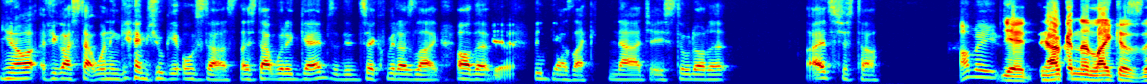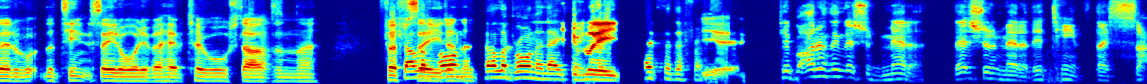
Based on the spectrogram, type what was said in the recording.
you know what, if you guys start winning games, you'll get all stars. They start winning games, and then Sacramento's like, oh, the Yeah. these guys like, nah, geez, still not it. Like, It's just tough. I mean, yeah. How can the Lakers, that the tenth seed or whatever, have two All Stars and the fifth They're seed LeBron, and the they're LeBron and AD. Cleveland? That's the difference. Yeah, Yeah, but I don't think that should matter. That shouldn't matter. They're tenth. They suck.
